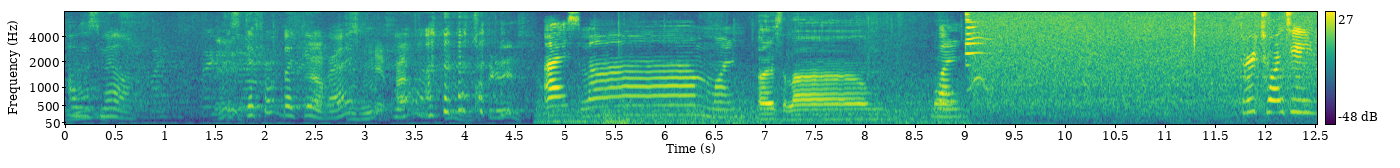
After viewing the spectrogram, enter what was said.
Oh, How does it smell? It's different but good, yeah. right? Mm-hmm. Mm -hmm. Yeah, it's pretty good. Islam one. One. 320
